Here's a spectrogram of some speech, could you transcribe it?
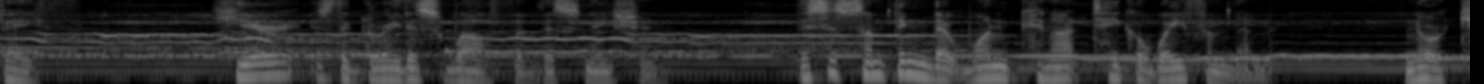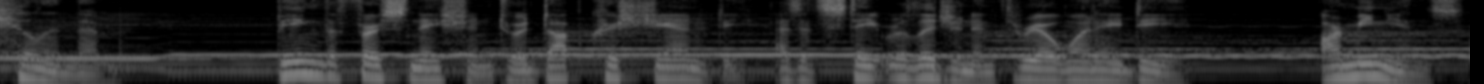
Faith. Here is the greatest wealth of this nation. This is something that one cannot take away from them, nor kill in them. Being the first nation to adopt Christianity as its state religion in 301 AD, Armenians,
